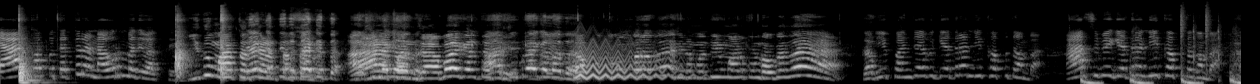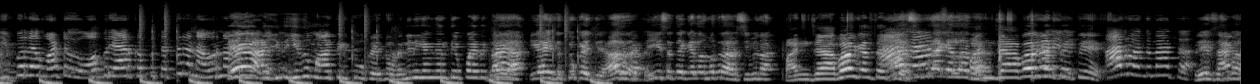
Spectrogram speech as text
ಯಾರು ಕಪ್ಪು ತತ್ತಿರ ನಾ ಅವ್ರ ಮದುವೆ ಆಗ್ತೀವಿ ಇದು. ಪಂಜಾಬ. ಮದುವೆ ಮಾಡ್ಕೊಂಡು ಹೋಗೋದ. ಈ ಪಂಜಾಬ್ ಗೆದ್ರ ನೀ ಕಪ್ಪು ತಂಬ ಆರ್ ಸಿ ಬಿ ಗೆದ್ರ ನೀ ಕಪ್ ತಗೊಂಬ. ಇಬ್ಬರ ಒಟ್ಟು ಒಬ್ರು ಯಾರು ಕಪ್ಪು ತತ್ತರ ನಾ ಅವ್ರನ್ನ ಏ ಇದು ಇದು ಮಾತಿಗೆ ತೂಕ ಐತಿ ನೋಡು ನಿನಗೆ ಹೆಂಗಂತೀಯಪ್ಪ ಇದಕ್ಕೆ? ಏ ಇದು ತೂಕ ಐತಿ. ಆದ್ರೆ ಈ ಸತೆ ಗೆಲ್ಲೋದು ಮಾತ್ರ ಆರ್ ಸಿ ಬಿನ. ಪಂಜಾಬ ಗೆಲ್ತೈತಿ. ಆರ್ ಸಿ ಬಿ ಗೆಲ್ಲ ಪಂಜಾಬ ಗೆಲ್ತೈತಿ. ಆದ್ರೂ ಒಂದು ಮಾತು. ಏ ಸಾಕು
